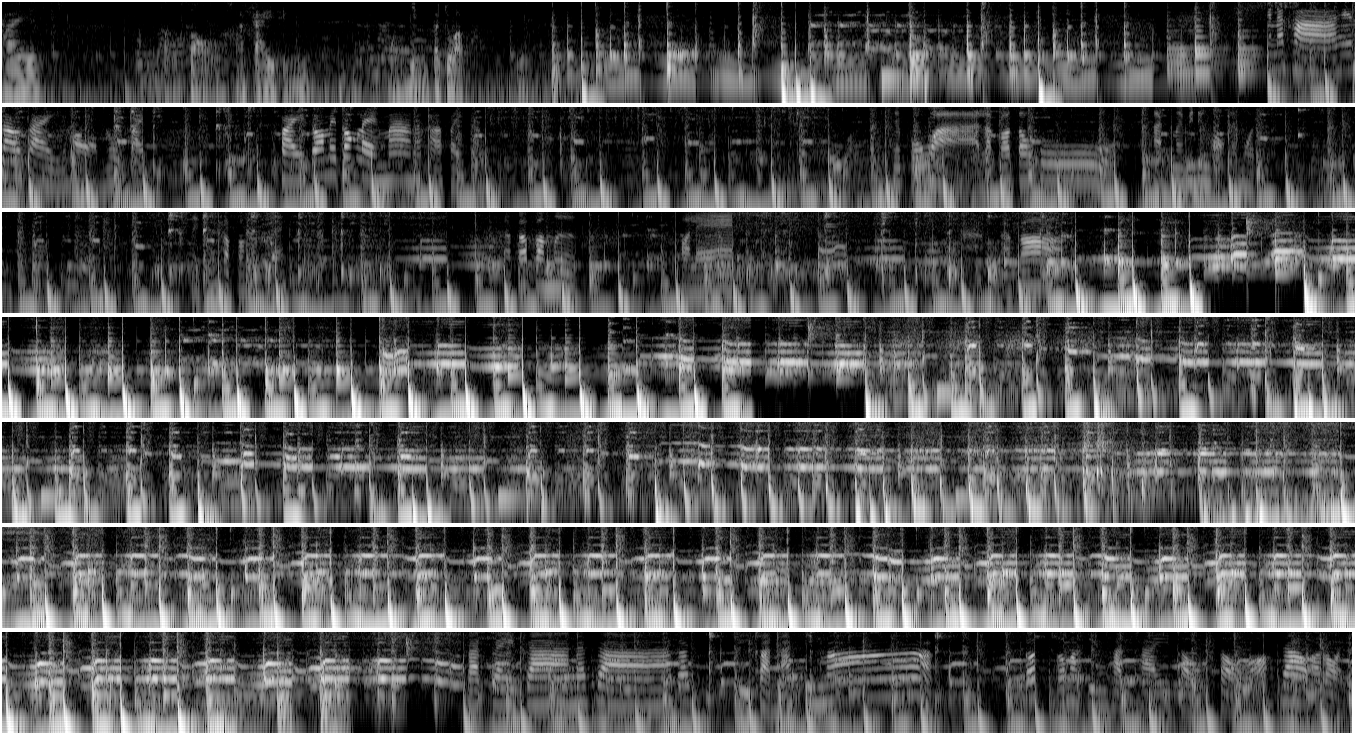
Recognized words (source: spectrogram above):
ไทยสองสองค่ะไกลถึงหัวหินประจวบนะคะ ให้เราใส่หอมลงไป ไฟก็ไม่ต้องแรงมากนะคะ ไฟกลางใช้โป๊หวานแล้วก็เต้าหู้ ปลาหมึกเลย แล้วก็ปลาหมึกพอแล้วแล้วก็ จานนะจ๊ะ ก็สีสันน่ากินมาก ก็ก็มากินผัดไทยสองสอเจ้าอร่อย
